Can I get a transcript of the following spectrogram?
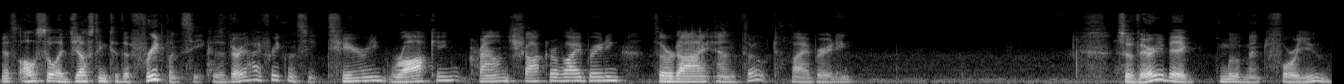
It's also adjusting to the frequency because very high frequency. Tearing, rocking, crown chakra vibrating, third eye and throat vibrating. So very big movement for you,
